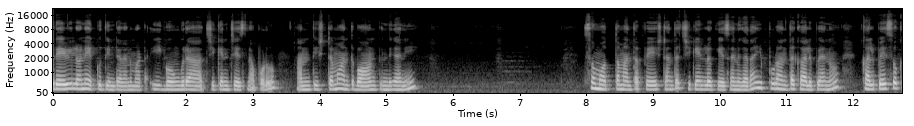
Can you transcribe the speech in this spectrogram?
గ్రేవీలోనే ఎక్కువ తింటాను అనమాట ఈ గోంగూర చికెన్ చేసినప్పుడు అంత ఇష్టమో అంత బాగుంటుంది కానీ సో మొత్తం అంతా పేస్ట్ అంతా చికెన్లోకి వేసాను కదా ఇప్పుడు అంతా కలిపాను. కలిపేసి ఒక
